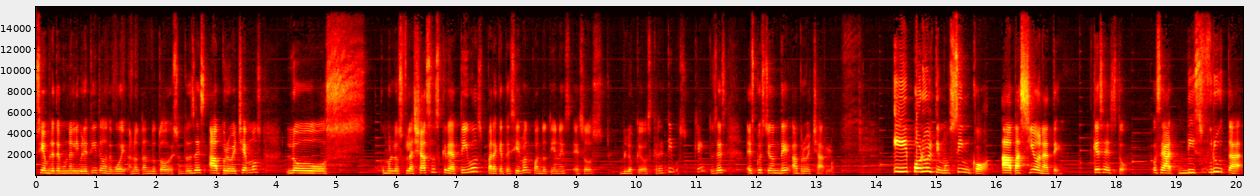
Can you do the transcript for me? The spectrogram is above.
siempre tengo una libretita donde voy anotando todo eso. Entonces aprovechemos los, como los flashazos creativos para que te sirvan cuando tienes esos bloqueos creativos. Entonces es cuestión de aprovecharlo. Y por último, cinco, apasionate. ¿Qué es esto? O sea, disfruta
